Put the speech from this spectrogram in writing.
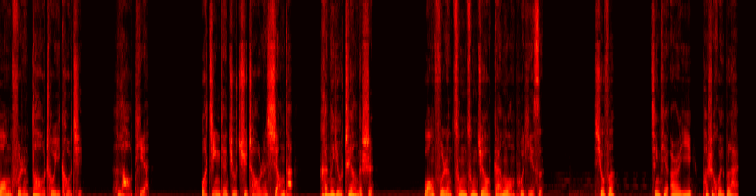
王夫人倒抽一口气。老天，我今天就去找人降他，还能有这样的事？王夫人匆匆就要赶往菩提寺。秀凤，今天二姨怕是回不来，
